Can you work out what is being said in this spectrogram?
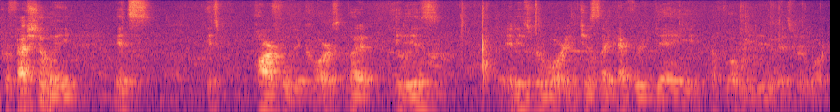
professionally, it's, it's par for the course, but it is, it is rewarding, just like every day of what we do is rewarding.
